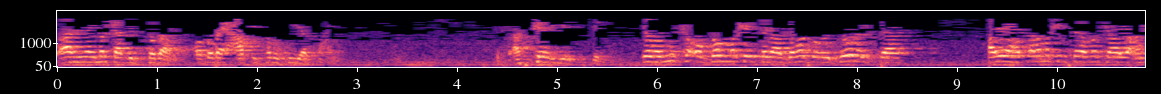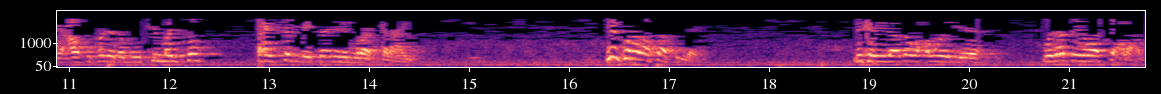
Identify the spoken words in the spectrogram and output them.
waa arrin ay markaa dhibsadaan oo dad ay caatifadu ku yar tahay. Is-adkeen iyo isjir iyadoo ninka ogol markaysagaa gabadha oo doonaysa ayay haddana markaysaga markaa yani caatifadeeda muujin mayso waxay iska dhigaysaa inay muraad ka lahayn ninkuna waa saas ilahay ninka yidhaahdo waxa weeye wadaadayda waa jeclahay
